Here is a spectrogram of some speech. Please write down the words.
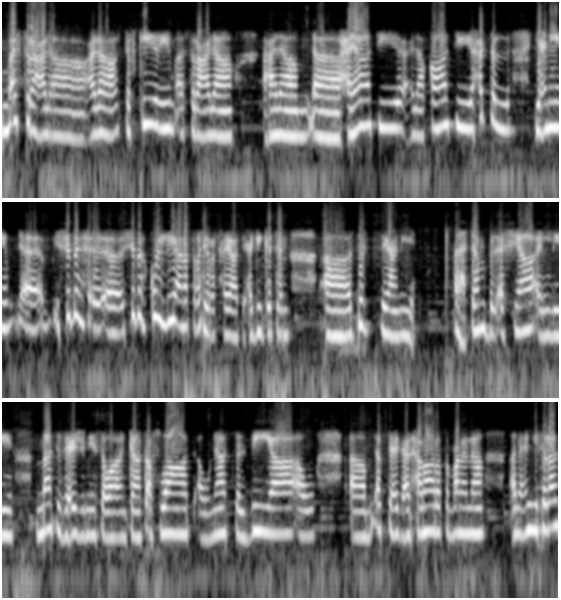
مأثرة على على تفكيري مأثرة على على آه، حياتي علاقاتي حتى يعني آه، شبه آه، شبه كلي أنا تغيرت حياتي حقيقة. صرت يعني أهتم بالأشياء اللي ما تزعجني سواء كانت أصوات أو ناس سلبية أو أبتعد عن الحراره طبعا أنا أنا عندي ثلاث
